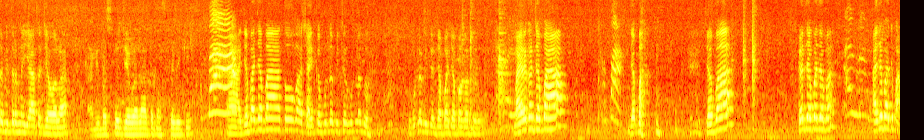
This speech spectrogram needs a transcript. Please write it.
तर मित्रांनो या आता जेवायला. आम्ही बसतो जेवायला आता मस्तपैकी. हा जबा जबा तो शाहिद कपूरचा पिक्चर कुठला तो? तो कुठला पिक्चर जबा जबा करतो मायरा कर जबा जबा जबा कर जबा जबा आजबा जबा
